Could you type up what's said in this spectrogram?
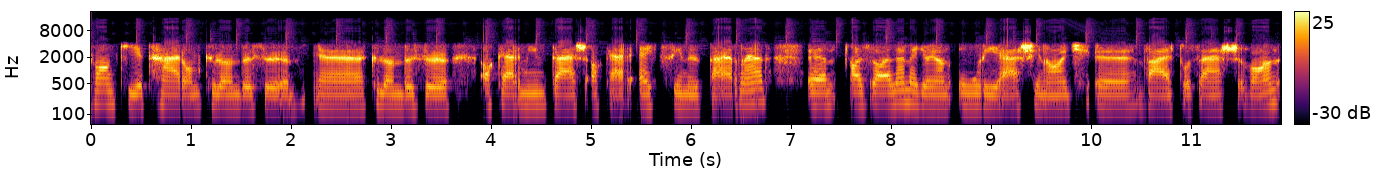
van két-három különböző, különböző, akár mintás, akár egyszínű párnád, azzal nem egy olyan óriási nagy változás van,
